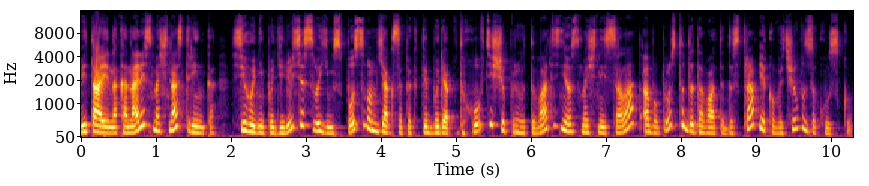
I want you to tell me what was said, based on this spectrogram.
Вітаю на каналі Смачна Стрінка. Сьогодні поділюся своїм способом, як запекти буряк в духовці, щоб приготувати з нього смачний салат або просто додавати до страв як овочеву закуску.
